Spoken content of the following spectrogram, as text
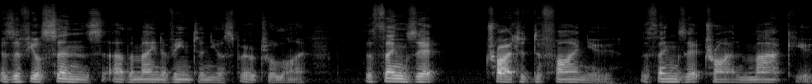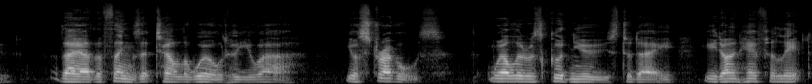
as if your sins are the main event in your spiritual life. The things that try to define you, the things that try and mark you, they are the things that tell the world who you are. Your struggles. Well, there is good news today. You don't have to let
